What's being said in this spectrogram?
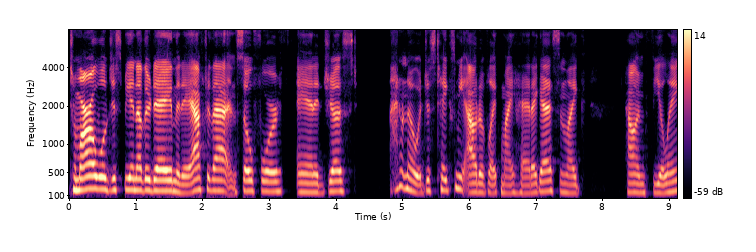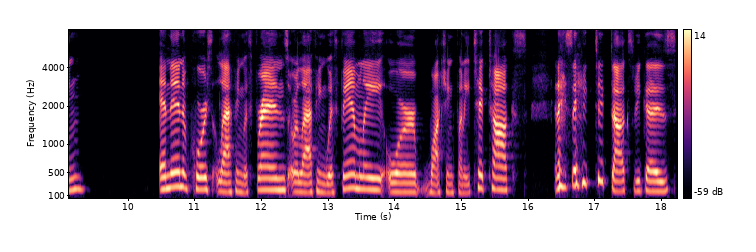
tomorrow will just be another day and the day after that and so forth and it just i don't know it just takes me out of like my head i guess and like how i'm feeling And then, of course, laughing with friends or laughing with family or watching funny TikToks. And I say TikToks because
